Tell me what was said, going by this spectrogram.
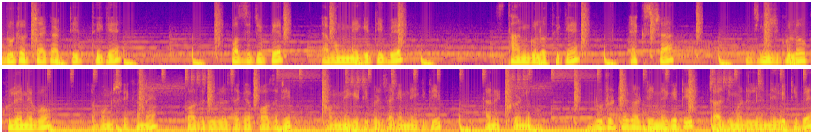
ব্লুটুথ ট্র্যাকারটির থেকে পজিটিভের এবং নেগেটিভের স্থানগুলো থেকে এক্সট্রা জিনিসগুলো খুলে নেব এবং সেখানে পজিটিভের জায়গায় পজিটিভ এবং নেগেটিভের জায়গায় নেগেটিভ কানেক্ট করে নেব। ব্লুটুথ ট্র্যাকারটি নেগেটিভ, চার্জিং মডিউলের নেগেটিভে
